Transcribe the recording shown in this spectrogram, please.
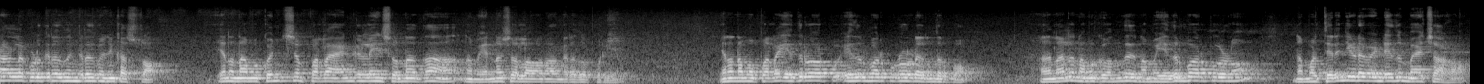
நாளில் கொடுக்குறதுங்கிறது கொஞ்சம் கஷ்டம். ஏன்னா நம்ம கொஞ்சம் பல ஆங்கிள்லையும் சொன்னால் தான் நம்ம என்ன சொல்ல வரோங்கிறது புரியும். ஏன்னா நம்ம பல எதிர்பார்ப்பு எதிர்பார்ப்புகளோடு இருந்திருப்போம். அதனால் நமக்கு வந்து நம்ம எதிர்பார்ப்புகளும் நம்ம தெரிஞ்சுக்கிட வேண்டியதும் மேட்ச் ஆகணும்.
